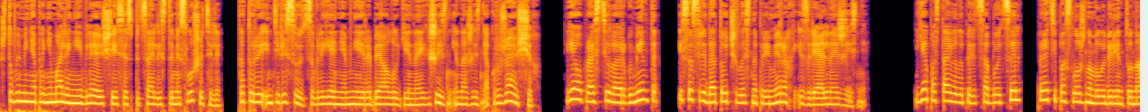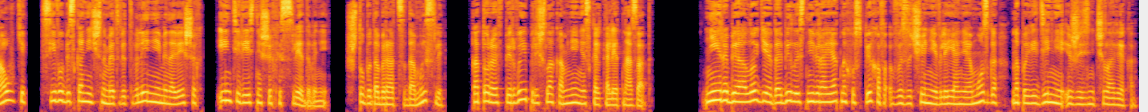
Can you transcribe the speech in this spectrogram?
Чтобы меня понимали не являющиеся специалистами слушатели, которые интересуются влиянием нейробиологии на их жизнь и на жизнь окружающих, я упростила аргументы и сосредоточилась на примерах из реальной жизни. Я поставила перед собой цель пройти по сложному лабиринту науки с его бесконечными ответвлениями новейших и интереснейших исследований, чтобы добраться до мысли, которая впервые пришла ко мне несколько лет назад. Нейробиология добилась невероятных успехов в изучении влияния мозга на поведение и жизнь человека.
